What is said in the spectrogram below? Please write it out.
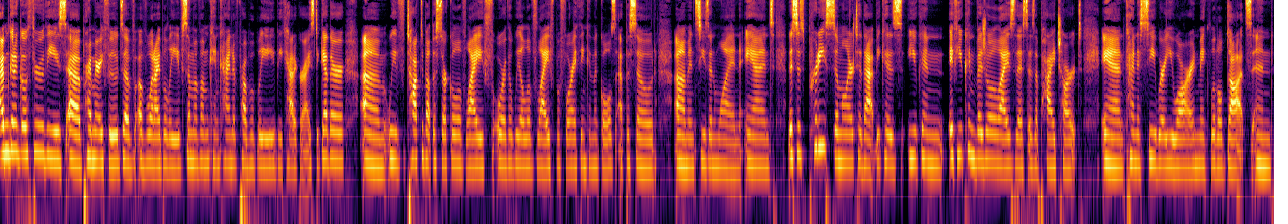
I'm going to go through these uh, primary foods of, of what I believe. Some of them can kind of probably be categorized together. Um, we've talked about the circle of life or the wheel of life before, I think, in the goals episode um, in season one. And this is pretty similar to that because you can, if you can visualize this as a pie chart and kind of see where you are and make little dots. And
